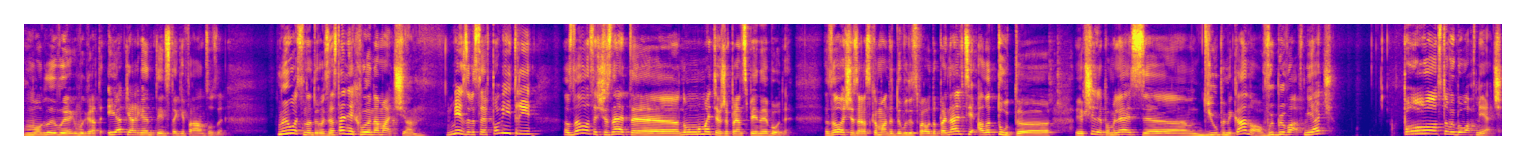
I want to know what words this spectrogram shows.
могли виграти як і аргентинці, так і французи. Ну і ось воно, друзі, остання хвилина матчу. М'яч зависає в повітрі. Здалося, що, знаєте, ну, моментів вже, в принципі, не буде. Здалося, що зараз команди доведуть справу до пенальті, але тут, е, якщо не помиляюсь, е, Дю Пемікано вибивав м'яч. Просто вибивав м'яч.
